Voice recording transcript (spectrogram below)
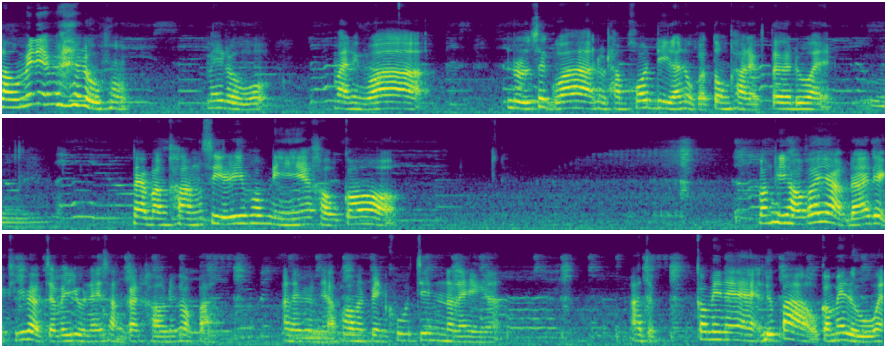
เราไม่ได้ไม่รู้ ไม่รู้ หมายถึงว่า หนูรู้สึกว่าหนูทำโคตรดีแล้วหนูก็ตรงคาแรคเตอร์ด้วยอืม แต่บางครั้งซีรีส์พวกนี้เขาก็ บางทีเขาก็อยากได้เด็กที่แบบจะไปอยู่ในสังกัดเขานึกออกปะอะไรแบบเนี้ยพอมันเป็นคู่จิ้นอะไรอย่างเงี้ยอาจจะก็ไม่แน่หรือเปล่าก็ไม่รู้ไง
